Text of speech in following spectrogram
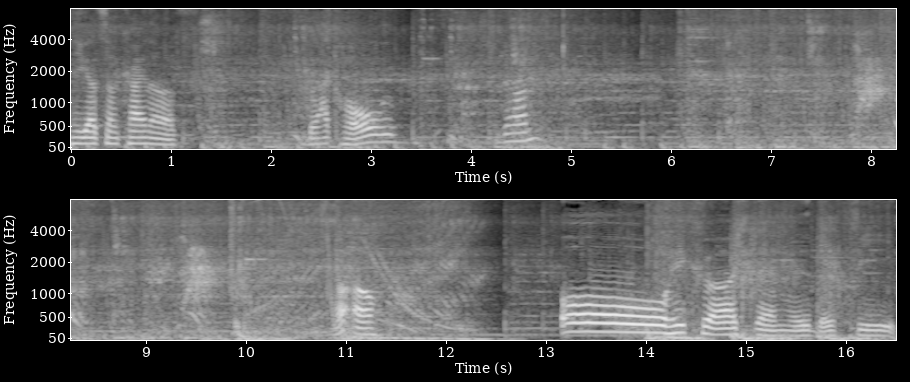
He got some kind of black hole gun. Uh oh. Oh, he crushed them with their feet.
